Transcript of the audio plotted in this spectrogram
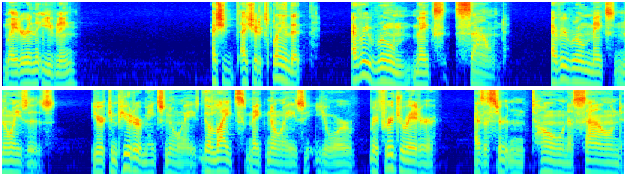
later in the evening. I should, I should explain that every room makes sound, every room makes noises. Your computer makes noise, the lights make noise, your refrigerator has a certain tone, a sound,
